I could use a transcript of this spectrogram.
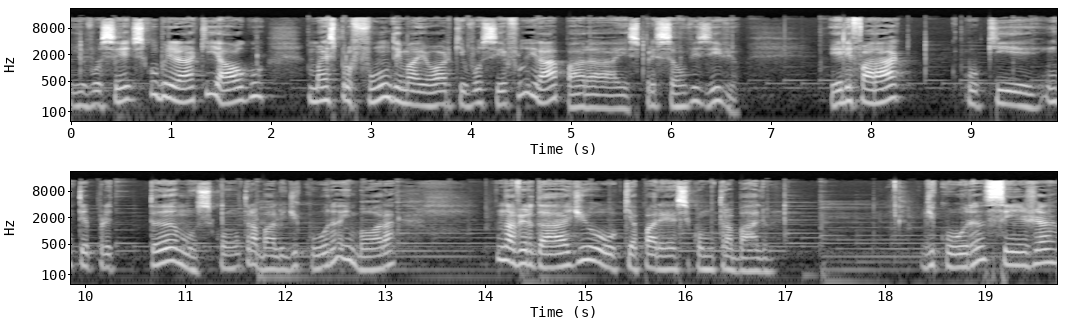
e você descobrirá que algo mais profundo e maior que você fluirá para a expressão visível. Ele fará o que interpretamos como trabalho de cura, embora na verdade o que aparece como trabalho de cura seja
